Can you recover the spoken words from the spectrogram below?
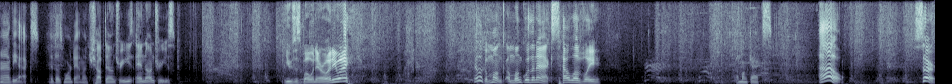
Ah, the axe. It does more damage. chop down trees and non-trees. Uses bow and arrow anyway. Hey, look, a monk. A monk with an axe. How lovely. A monk axe. Oh! Sir.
